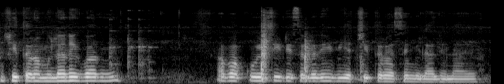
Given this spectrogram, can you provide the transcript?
अच्छी तरह मिलाने के बाद में। अब आपको इसी डिसलरी भी अच्छी तरह से मिला लेना है।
